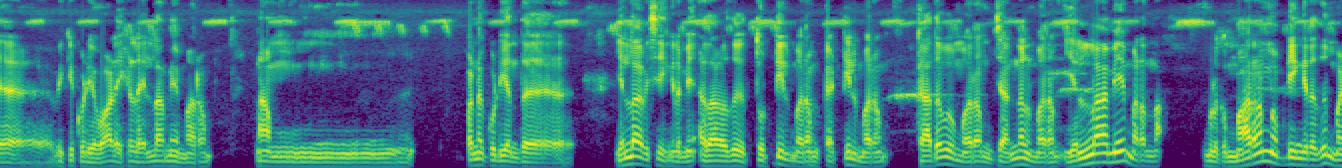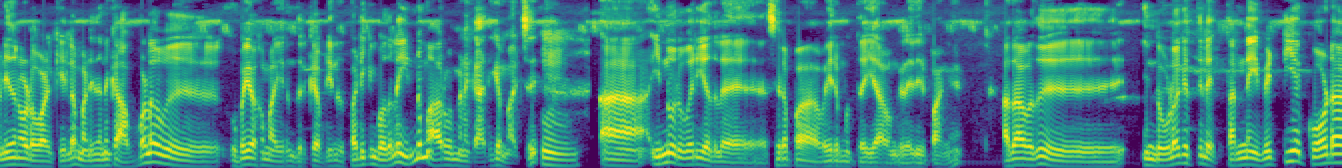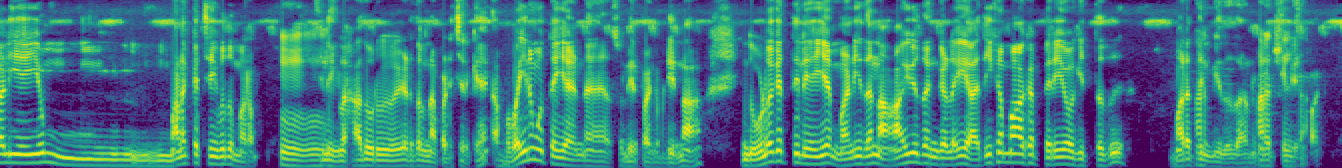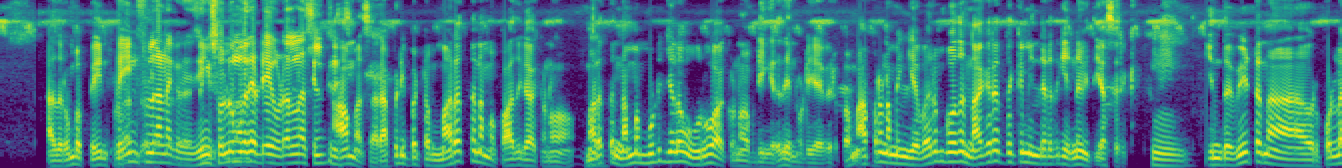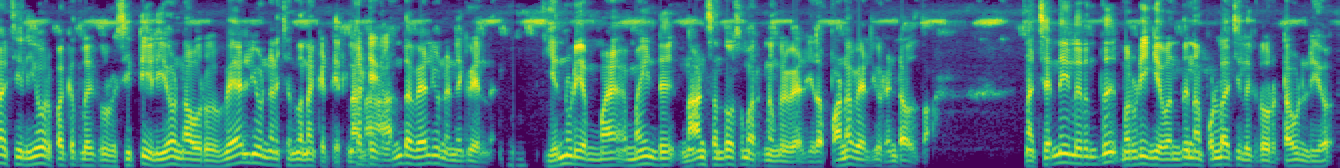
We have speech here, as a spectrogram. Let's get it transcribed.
விற்கக்கூடிய வாழைகள் எல்லாமே மரம். நாம் பண்ணக்கூடிய அந்த எல்லா விஷயங்களுமே அதாவது தொட்டில் மரம் கட்டில் மரம் கதவு மரம் ஜன்னல் மரம் எல்லாமே மரம் தான் உங்களுக்கு மரம் அப்படிங்கிறது மனிதனோட வாழ்க்கையில் மனிதனுக்கு அவ்வளவு உபயோகமாக இருந்திருக்கு அப்படின்னு படிக்கும் போதெல்லாம் இன்னும் ஆர்வம் எனக்கு அதிகமாச்சு. இன்னொரு வரி அதில் சிறப்பாக வைரமுத்தையா அவங்க எழுதியிருப்பாங்க. அதாவது இந்த உலகத்திலே தன்னை வெட்டிய கோடாலியையும் மணக்கச் செய்வது மரம். இல்லைங்களா? அது ஒரு இடத்துல நான் படிச்சிருக்கேன். அப்போ வைரமுத்தையா என்ன சொல்லியிருப்பாங்க அப்படின்னா இந்த உலகத்திலேயே மனிதன் ஆயுதங்களை அதிகமாக பிரயோகித்தது மரத்தின் மீது தான் மரத்தில் தான். அது ரொம்ப பெயின்ஃபுல் பெயின்ஃபுல்லான கதை. நீங்க சொல்லும் போதே அப்படியே உடல்லாம் சிலுத்துருச்சு ஆமா சார். அப்படிப்பட்ட மரத்தை நம்ம பாதுகாக்கணும். மரத்தை நம்ம முடிஞ்ச அளவு உருவாக்கணும் அப்படிங்கிறது என்னுடைய விருப்பம். அப்புறம் நம்ம இங்க வரும்போது நகரத்துக்கும் இந்த இடத்துக்கு என்ன வித்தியாசம் இருக்கு? ம். இந்த வீட்டை நான் ஒரு பொள்ளாச்சியிலயோ ஒரு பக்கத்துல இருக்க ஒரு சிட்டிலேயோ நான் ஒரு வேல்யூ நினைச்சிருந்தா நான் கட்டிருக்கலாம். அந்த வேல்யூ நினைக்கவே இல்லை. என்னுடைய மைண்டு நான் சந்தோஷமா இருக்கணுங்கிற வேல்யூ தான். பண வேல்யூ ரெண்டாவது தான். நான் சென்னையிலிருந்து மறுபடியும் இங்கே வந்து நான் பொள்ளாச்சியில் இருக்கிற ஒரு டவுன்லேயோ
